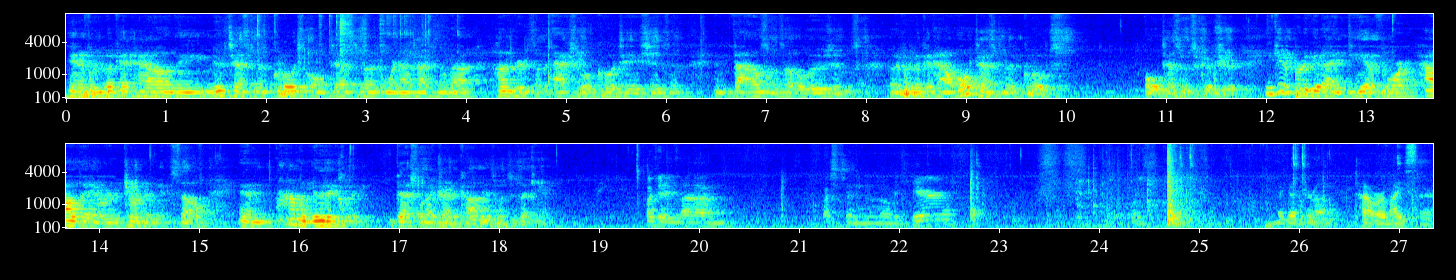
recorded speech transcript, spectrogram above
And if we look at how the New Testament quotes Old Testament, we're not talking about hundreds of actual quotations and, and thousands of allusions. But if we look at how Old Testament quotes Old Testament scripture, you get a pretty good idea for how they are interpreting itself. And hermeneutically, that's what I try to copy as much as I can. Okay, um, question over here. I got your tower of ice there.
